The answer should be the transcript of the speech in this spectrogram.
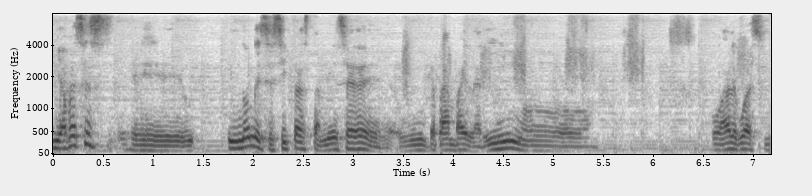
Y a veces eh, no necesitas también ser eh, un gran bailarín o, o algo así,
